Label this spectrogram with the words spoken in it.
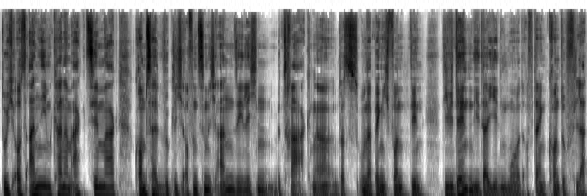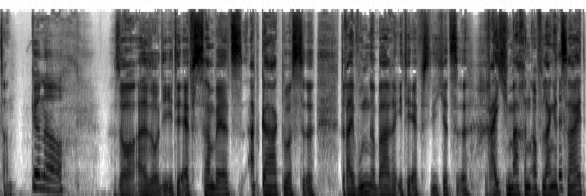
durchaus annehmen kann am Aktienmarkt, kommst halt wirklich auf einen ziemlich ansehnlichen Betrag. Ne? Das unabhängig von den Dividenden, die da jeden Monat auf dein Konto flattern. Genau. So, also die ETFs haben wir jetzt abgehakt. Du hast äh, drei wunderbare ETFs, die dich jetzt äh, reich machen auf lange Zeit.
